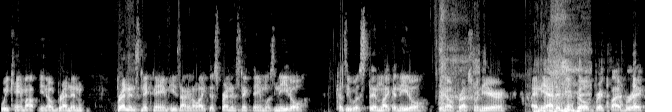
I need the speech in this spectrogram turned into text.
we came up. You know, Brendon Brendon's nickname. He's not going to like this. Brendon's nickname was Needle because he was thin like a needle, you know, freshman year. And he had to be built brick by brick,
